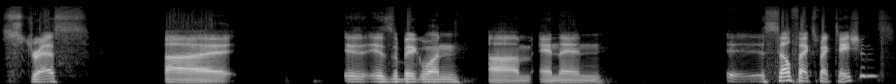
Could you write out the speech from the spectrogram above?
stress, uh, i- is a big one, um, and then uh, self expectations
